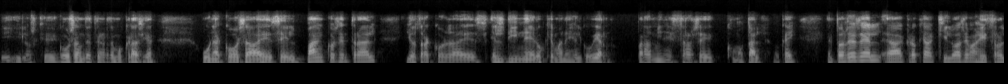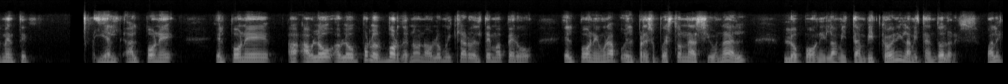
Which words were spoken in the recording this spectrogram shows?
Y, y, los que gozan de tener democracia, una cosa es el Banco Central y otra cosa es el dinero que maneja el gobierno para administrarse como tal, ¿ok? Entonces él, ah, creo que aquí lo hace magistralmente y él, pone, él pone, ah, habló, habló por los bordes, ¿no? No habló muy claro del tema, pero él pone una, el presupuesto nacional, lo pone la mitad en Bitcoin y la mitad en dólares, ¿vale?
